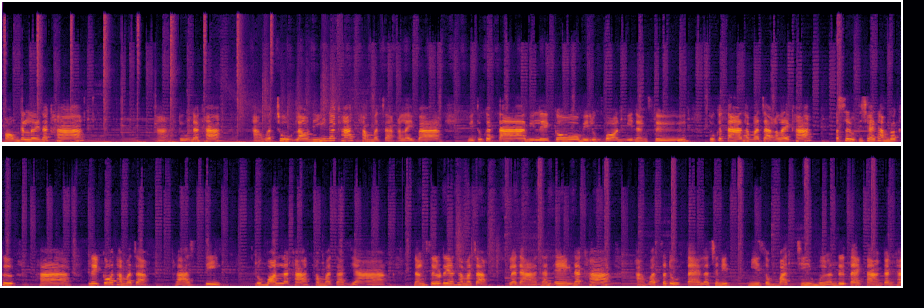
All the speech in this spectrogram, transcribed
พร้อม ๆ กันเลยนะคะอ่าดูนะคะ วัตถุเหล่านี้นะคะทำมาจากอะไรบ้าง มีตุ๊กตา มีเลโก้ มีลูกบอล มีหนังสือ ตุ๊กตาทำมาจากอะไรคะวัสดุที่ใช้ทำก็คือผ้า เลโก้ทำมาจากพลาสติก ลูกบอลล่ะคะทำมาจากยาง หนังสือเรียนทำมาจากกระดาษนั่นเองนะคะอาวัสดุแต่ละชนิดมีสมบัติที่เหมือนหรือแตกต่างกันคะ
